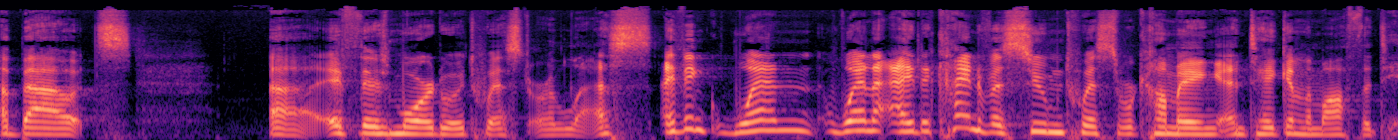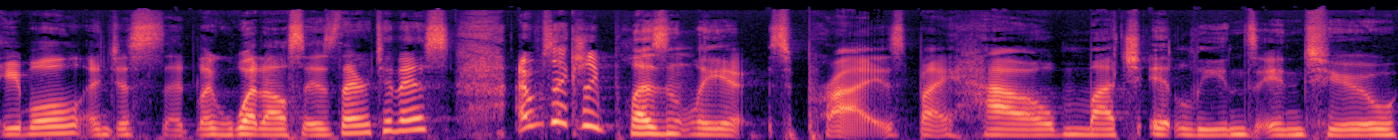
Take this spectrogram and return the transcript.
about uh, if there's more to a twist or less. I think when when I kind of assumed twists were coming and taken them off the table and just said like what else is there to this, I was actually pleasantly surprised by how much it leans into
